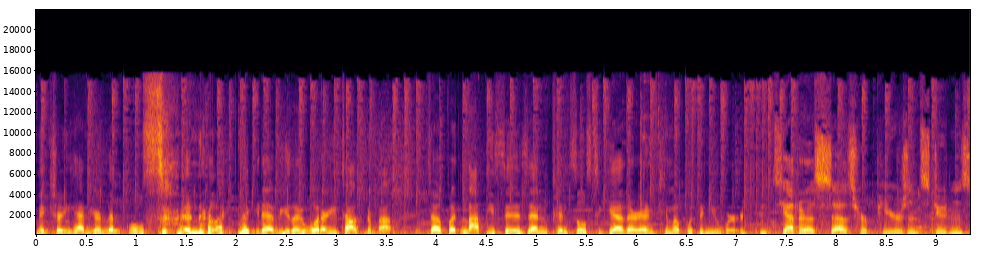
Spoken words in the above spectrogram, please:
make sure you have your limples. and they're like looking at me like, what are you talking about? So I put lapices and pencils together and came up with a new word. Gutierrez says her peers and students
